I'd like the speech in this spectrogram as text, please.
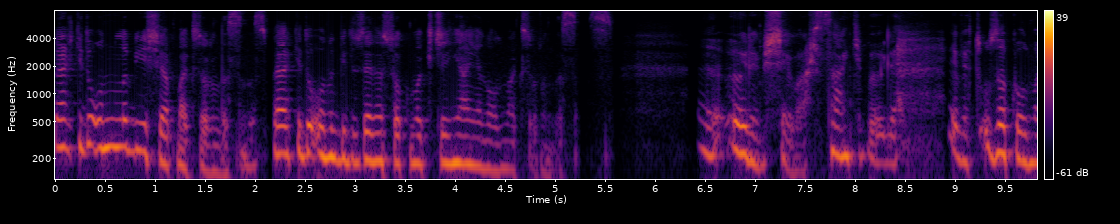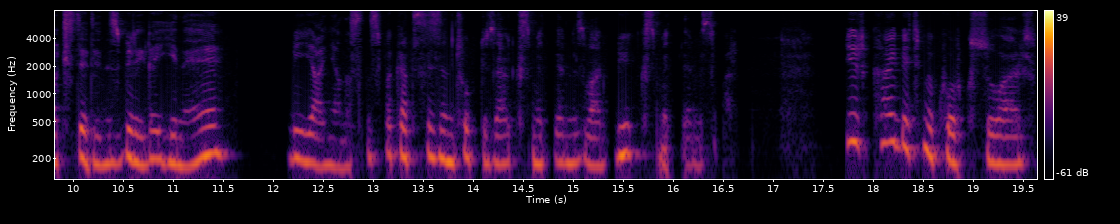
Belki de onunla bir iş yapmak zorundasınız. Belki de onu bir düzene sokmak için yan yana olmak zorundasınız. Ee, öyle bir şey var. Sanki böyle evet uzak olmak istediğiniz biriyle yine bir yan yanasınız. Fakat sizin çok güzel kısmetleriniz var. Büyük kısmetleriniz var. Bir kaybetme korkusu var.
